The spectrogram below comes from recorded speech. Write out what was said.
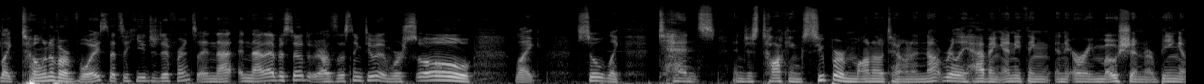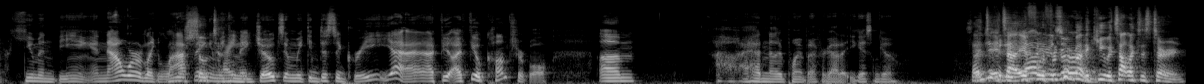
like tone of our voice. That's a huge difference. In that in that episode, I was listening to it, and we're so like so like tense and just talking super monotone and not really having anything in, or emotion or being a human being. And now we're like laughing so and we can make jokes and we can disagree. Yeah, I feel I feel comfortable. Um, oh, I had another point, but I forgot it. You guys can go. Sanjeev, it's, it's if now we're, if your we're going by the turn. cue, it's Alex's turn.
